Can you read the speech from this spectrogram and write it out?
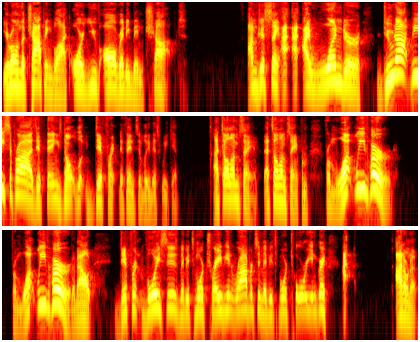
you're on the chopping block or you've already been chopped. I'm just saying, I, I, I wonder, do not be surprised if things don't look different defensively this weekend. That's all I'm saying. That's all I'm saying. From from what we've heard, from what we've heard about different voices, maybe it's more Travian Robertson, maybe it's more Torian Gray. I I don't know.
